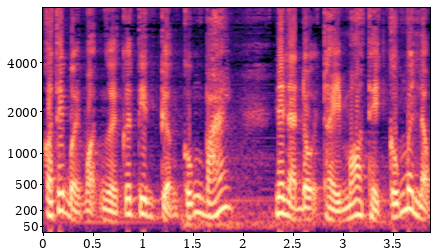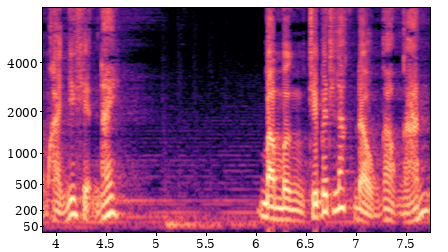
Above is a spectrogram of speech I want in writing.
Có thế bởi mọi người cứ tin tưởng cúng bái, Nên là đội thầy mo thầy cúng mới lộng hành như hiện nay. Bà Mừng chỉ biết lắc đầu ngao ngán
